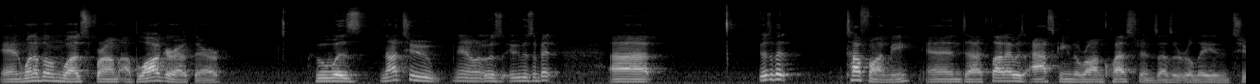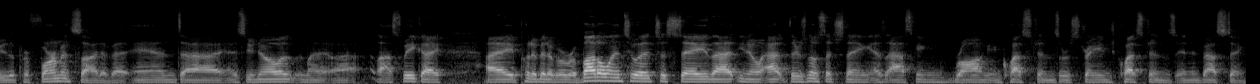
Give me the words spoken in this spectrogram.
And one of them was from a blogger out there who was not too, you know, it was it was a bit, uh, it was a bit tough on me, and uh, thought I was asking the wrong questions as it related to the performance side of it. And uh, as you know, my, uh, last week I I put a bit of a rebuttal into it to say that you know at, there's no such thing as asking wrong in questions or strange questions in investing.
